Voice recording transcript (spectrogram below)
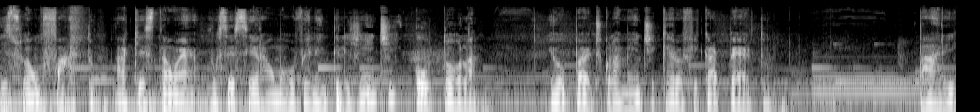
Isso é um fato. A questão é: você será uma ovelha inteligente ou tola? Eu, particularmente, quero ficar perto. Pare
